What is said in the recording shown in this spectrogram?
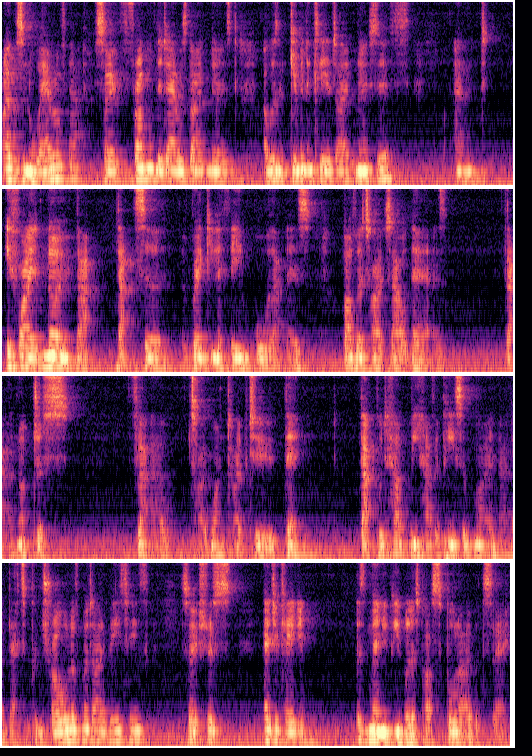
I wasn't aware of that. So from the day I was diagnosed, I wasn't given a clear diagnosis. And if I had known that that's a, a regular thing or that there's other types out there that are not just flat out type 1, type 2, then that would help me have a peace of mind and a better control of my diabetes. So it's just educating as many people as possible, I would say.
